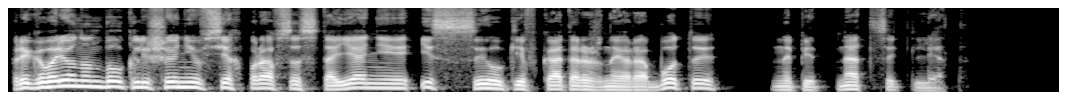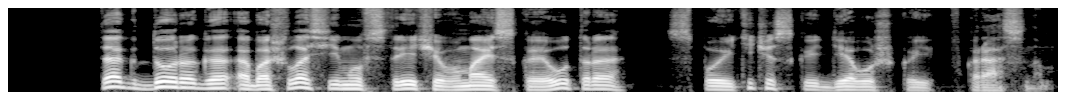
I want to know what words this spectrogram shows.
Приговорен он был к лишению всех прав состояния и ссылки в каторжные работы на 15 лет. Так дорого обошлась ему встреча в майское утро с поэтической девушкой в красном.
